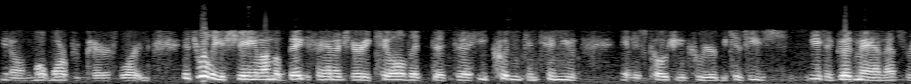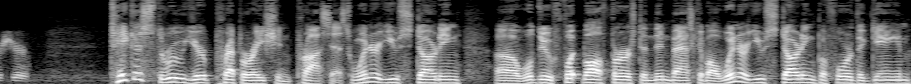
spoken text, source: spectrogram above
you know, more, more prepared for it. And it's really a shame. I'm a big fan of Jerry Kill that that uh, he couldn't continue in his coaching career because he's he's a good man, that's for sure. Take us through your preparation process. When are you starting? Uh, we'll do football first and then basketball. When are you starting before the game?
